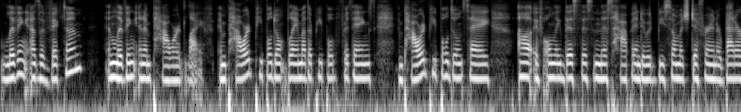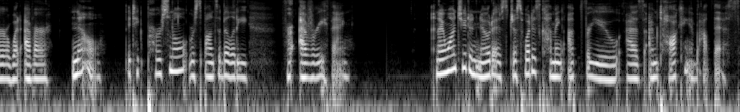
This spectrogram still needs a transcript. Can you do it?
living as a victim and living an empowered life. Empowered people don't blame other people for things. Empowered people don't say, uh, if only this, this, and this happened, it would be so much different or better or whatever. No, they take personal responsibility for everything. And I want you to notice just what is coming up for you as I'm talking about this.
